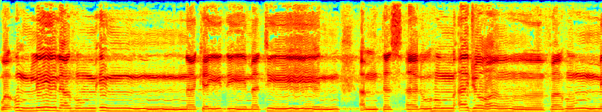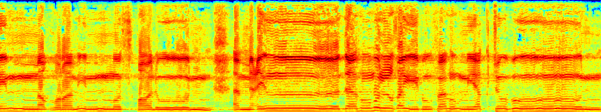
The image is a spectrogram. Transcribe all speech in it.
وأملي لهم إن كيدي متين. أم تسألهم أجرا فهم من مغرم مثقلون. أم عندهم الغيب فهم يكتبون.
